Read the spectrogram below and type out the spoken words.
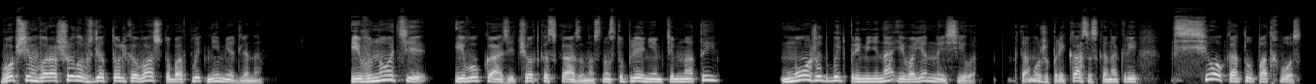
В общем, Ворошилов ждет только вас, чтобы отплыть немедленно. И в ноте, и в указе четко сказано, с наступлением темноты может быть применена и военная сила. К тому же приказ из Конакри — все коту под хвост.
